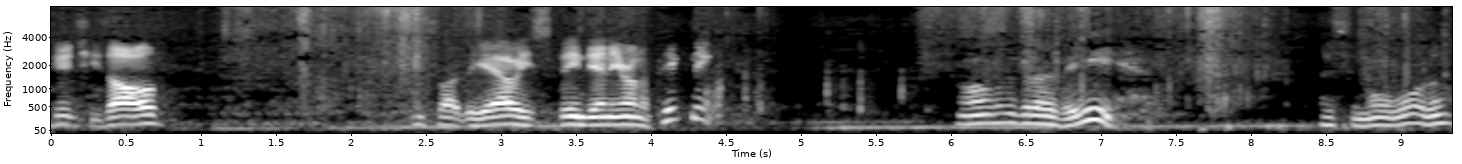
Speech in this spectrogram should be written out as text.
Shit, she's old. Looks like the Yowie's been down here on a picnic. Oh, look at over here. There's some more water.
